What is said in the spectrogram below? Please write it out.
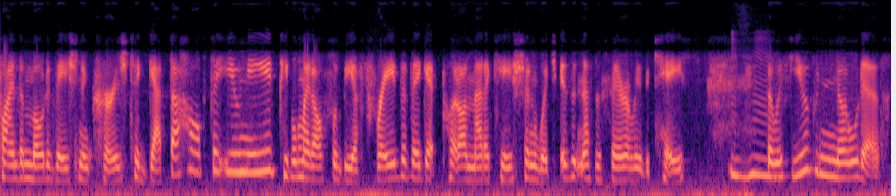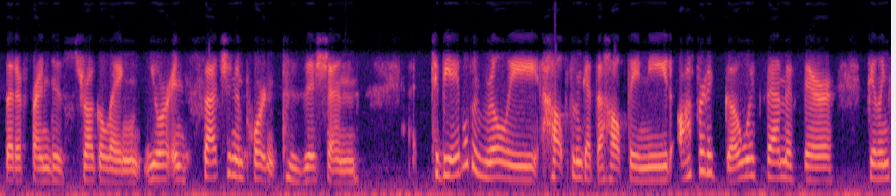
find the motivation and courage to get the help that you need. People might also be afraid that they get put on medication, which isn't necessarily the case. Mm-hmm. So if you've noticed that a friend is struggling, you're in such an important position to be able to really help them get the help they need, offer to go with them if they're feeling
